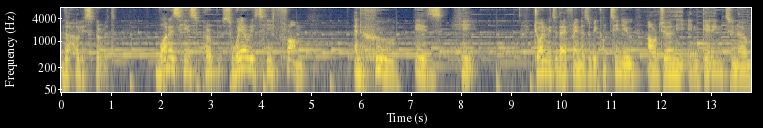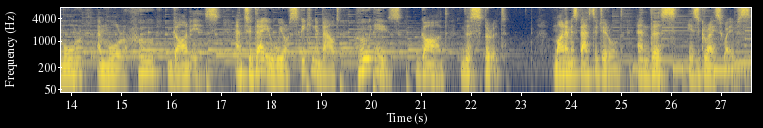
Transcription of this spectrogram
the Holy Spirit? What is his purpose? Where is he from? And who is he? Join me today, friend, as we continue our journey in getting to know more and more who God is. And today we are speaking about who is God the Spirit. My name is Pastor Gerald, and this is Grace Waves.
